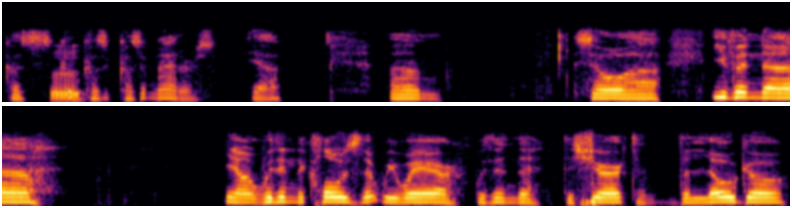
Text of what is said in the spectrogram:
because because because it matters yeah? Um, so uh, even uh, you know within the clothes that we wear within the the shirt and the logo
